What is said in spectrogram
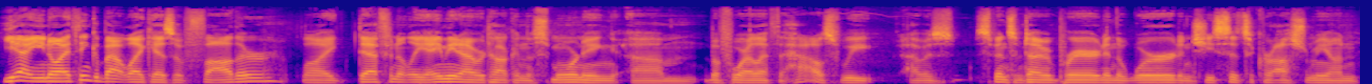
yeah, you know, I think about like as a father, like definitely. Amy and I were talking this morning um, before I left the house. We I was spent some time in prayer and in the Word, and she sits across from me on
